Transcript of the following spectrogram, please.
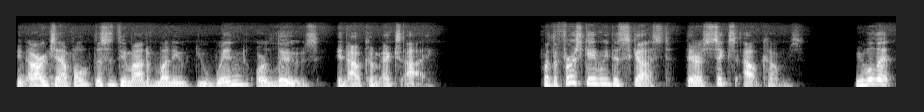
In our example, this is the amount of money you win or lose in outcome xi. For the first game we discussed, there are six outcomes. We will let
